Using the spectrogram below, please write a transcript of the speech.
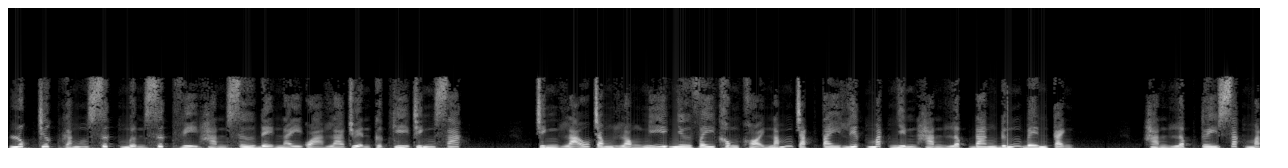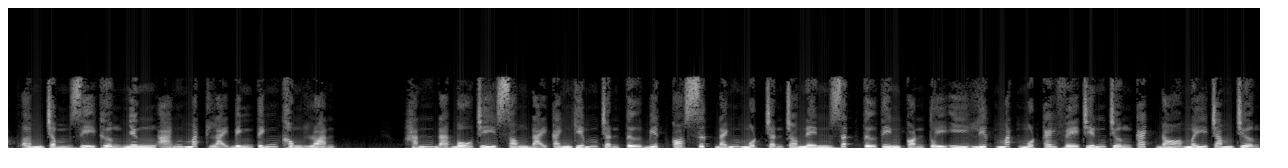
lúc trước gắng sức mượn sức vì hàn sư đệ này quả là chuyện cực kỳ chính xác. Trình lão trong lòng nghĩ như vây không khỏi nắm chặt tay liếc mắt nhìn hàn lập đang đứng bên cạnh Hàn lập tuy sắc mặt âm trầm dị thường nhưng áng mắt lại bình tĩnh không loạn. Hắn đã bố trí xong đại canh kiếm trận tự biết có sức đánh một trận cho nên rất tự tin còn tùy ý liếc mắt một cách về chiến trường cách đó mấy trăm trượng.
